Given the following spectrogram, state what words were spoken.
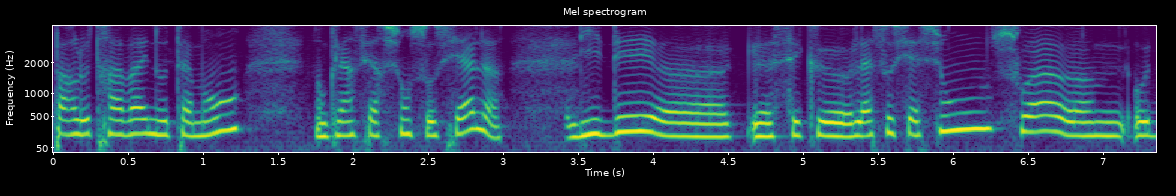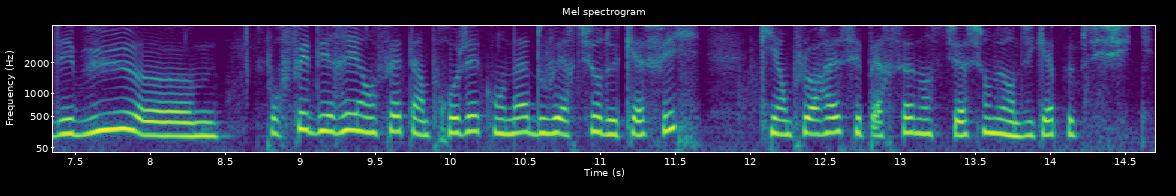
par le travail notamment, donc l'insertion sociale. L'idée, euh, c'est que l'association soit euh, au début euh, pour fédérer en fait un projet qu'on a d'ouverture de café qui emploierait ces personnes en situation de handicap psychique.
